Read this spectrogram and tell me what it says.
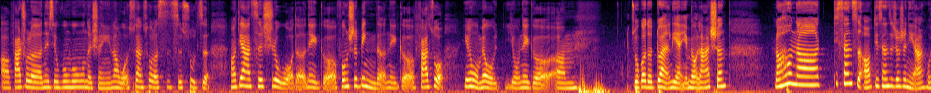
呃，发出了那些嗡嗡嗡的声音，让我算错了四次数字。然后第二次是我的那个风湿病的那个发作，因为我没有有那个嗯。足够的锻炼也没有拉伸，然后呢，第三次哦，第三次就是你啊，我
